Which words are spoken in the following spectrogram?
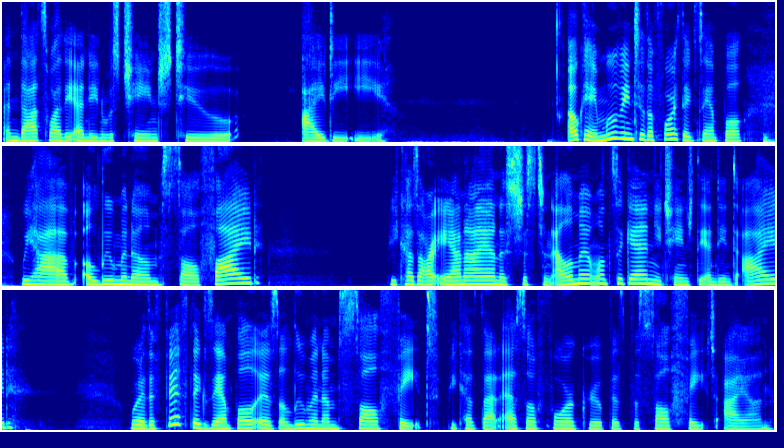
and that's why the ending was changed to IDE. Okay, moving to the fourth example, we have aluminum sulfide. Because our anion is just an element once again, you change the ending to "-ide." Where the fifth example is aluminum sulfate, because that SO4 group is the sulfate ion.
